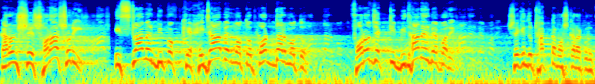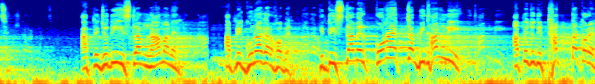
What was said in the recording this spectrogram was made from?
কারণ সে সরাসরি ইসলামের বিপক্ষে হেজাবের মতো, পর্দার মতো, ফরজ একটি বিধানের ব্যাপারে সে কিন্তু ঠাট্টা মস্কারা করেছে। আপনি যদি ইসলাম না মানেন, আপনি গুণাগার হবেন। কিন্তু ইসলামের কোনো একটা বিধান নিয়ে আপনি যদি ঠাট্টা করেন,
